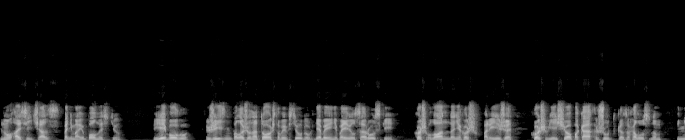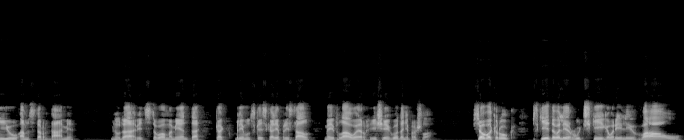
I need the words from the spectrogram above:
Ну, а сейчас понимаю полностью. Ей-богу, жизнь положу на то, чтобы всюду, где бы и не появился русский, Хошь в Лондоне, хошь в Париже, хошь в еще пока жутко захолустном Нью-Амстердаме. Ну да, ведь с того момента, как к Плимутской скале пристал Мейфлауэр, еще и года не прошло. Все вокруг вскидывали ручки и говорили «Вау!»,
